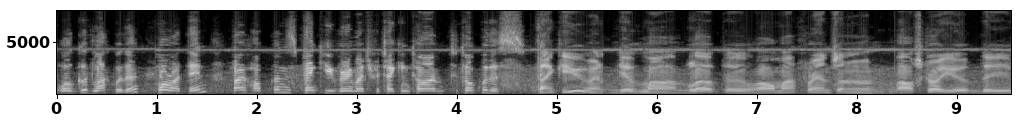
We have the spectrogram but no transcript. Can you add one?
Well, good luck with it. All right then. Bo Hopkins, thank you very much for taking time to talk with us. Thank you, and give my love to all my friends in Australia. The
